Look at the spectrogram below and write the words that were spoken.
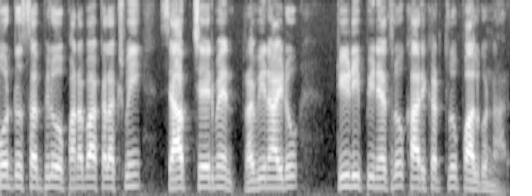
బోర్డు సభ్యులు Panabaka Lakshmi SAAP chairman Ravi Naidu TDP నేతలు కార్యకర్తలు పాల్గొన్నారు.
